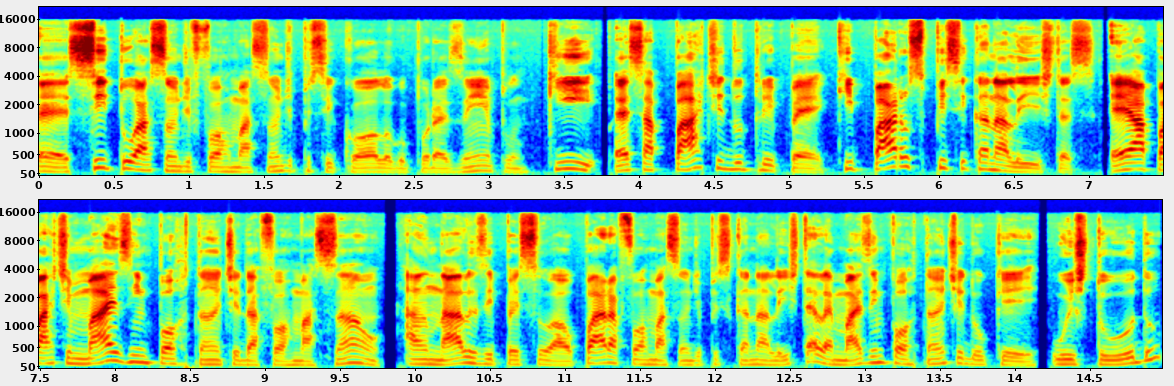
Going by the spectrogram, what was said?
é, situação de formação de psicólogo, por exemplo, que essa parte do tripé, que para os psicanalistas é a parte mais importante da formação, a análise pessoal para a formação de psicanalista ela é mais importante do que o estudo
